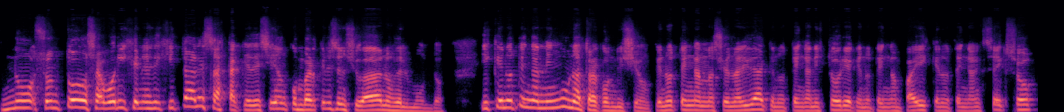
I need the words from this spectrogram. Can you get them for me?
no, son todos aborígenes digitales hasta que decidan convertirse en ciudadanos del mundo y que no tengan ninguna otra condición, que no tengan nacionalidad, que no tengan historia, que no tengan país, que no tengan sexo,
